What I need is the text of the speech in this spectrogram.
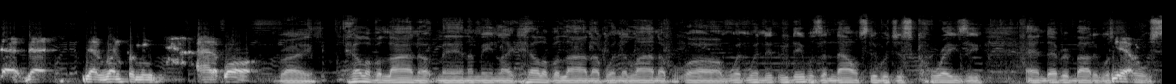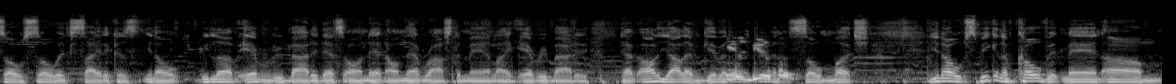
that that that run for me out of all. Right, hell of a lineup, man. I mean, like hell of a lineup. When the lineup, uh, when when it, it was announced, it was just crazy, and everybody was Yeah. so so so excited because you know we love everybody that's on that on that roster, man. Like everybody, have all of y'all have given, given us so much. You know, speaking of COVID, man, um,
